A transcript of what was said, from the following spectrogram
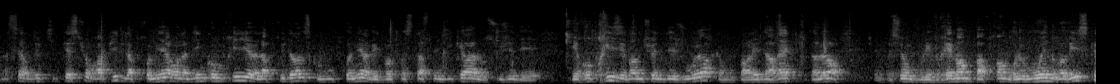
On deux petites questions rapides. La première, on a bien compris euh, la prudence que vous prenez avec votre staff médical au sujet des, reprises éventuelles des joueurs. Quand vous parlez d'arrêt tout à l'heure, j'ai l'impression que vous voulez vraiment pas prendre le moindre risque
